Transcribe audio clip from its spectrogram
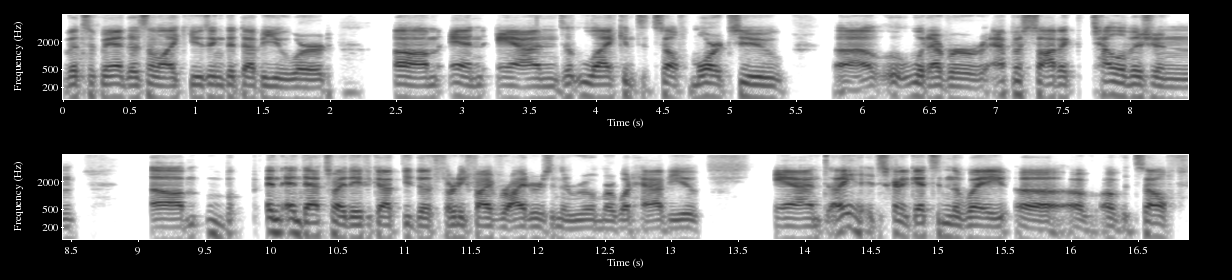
Vince McMahon doesn't like using the W word, um, and and likens itself more to uh, whatever episodic television um, and and that's why they've got the, the 35 riders in the room or what have you. And uh, it just kind of gets in the way uh, of, of itself.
